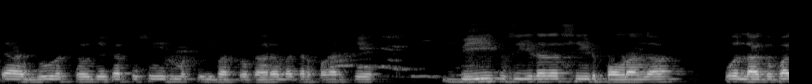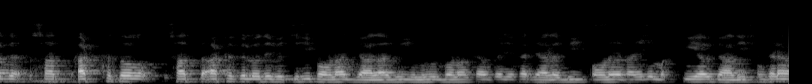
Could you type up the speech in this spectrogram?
ਧਿਆਨ ਜ਼ਰੂਰ ਰੱਖਿਓ, ਜੇਕਰ ਤੁਸੀਂ ਇਸ ਮੱਕੀ ਦੀ ਵਰਤੋਂ ਕਰ ਰਹੇ ਹੋ ਤਾਂ ਕਿਰਪਾ ਕਰਕੇ ਬੀਜ ਤੁਸੀਂ ਜਿਹੜਾ ਦਾ ਸੀਡ ਪਾਉਣਾ ਗਾ ਉਹ ਲਗਭਗ 7 8 ਤੋਂ 7 8 ਕਿਲੋ ਦੇ ਵਿੱਚ ਹੀ ਪਾਉਣਾ, ਜ਼ਿਆਦਾ ਬੀਜ ਨਹੀਂ ਪਾਉਣਾ, ਕਿਉਂਕਿ ਜੇਕਰ ਜ਼ਿਆਦਾ ਬੀਜ ਪਾਉਣੇ ਤਾਂ ਜਿਹੜੀ ਮੱਕੀ ਆ ਉਹ ਜ਼ਿਆਦਾ ਸੰਘਣਾ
